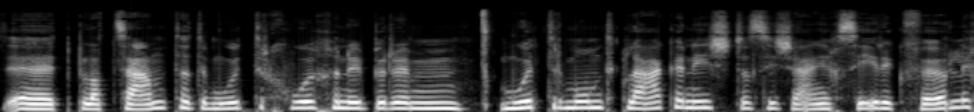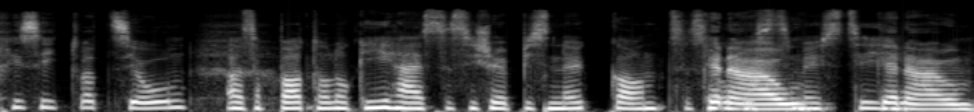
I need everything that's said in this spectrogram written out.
äh, die Plazenta, der Mutterkuchen über dem Muttermund gelegen ist. Das ist eigentlich sehr eine gefährliche Situation. Also Pathologie heißt, es ist etwas nicht ganz so, genau, wie es müsste sein. Genau.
